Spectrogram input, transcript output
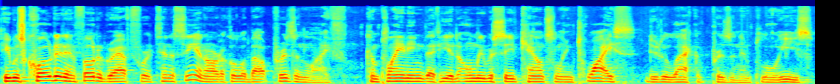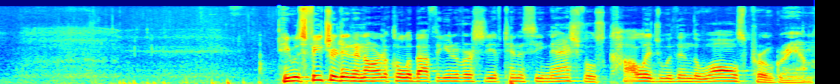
He was quoted and photographed for a Tennessean article about prison life complaining that he had only received counseling twice due to lack of prison employees. He was featured in an article about the University of Tennessee Nashville's College Within the Walls program.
